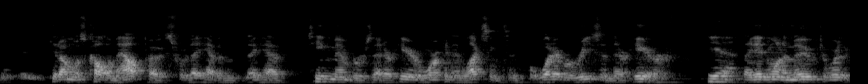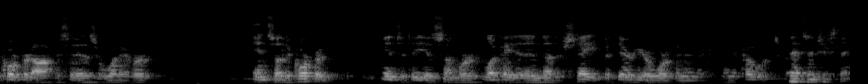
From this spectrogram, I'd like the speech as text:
you could almost call them outposts where they have they have team members that are here working in Lexington for whatever reason they're here. Yeah. They didn't want to move to where the corporate office is or whatever. And so the corporate entity is somewhere located in another state, but they're here working in a, in a co-work space. That's interesting.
